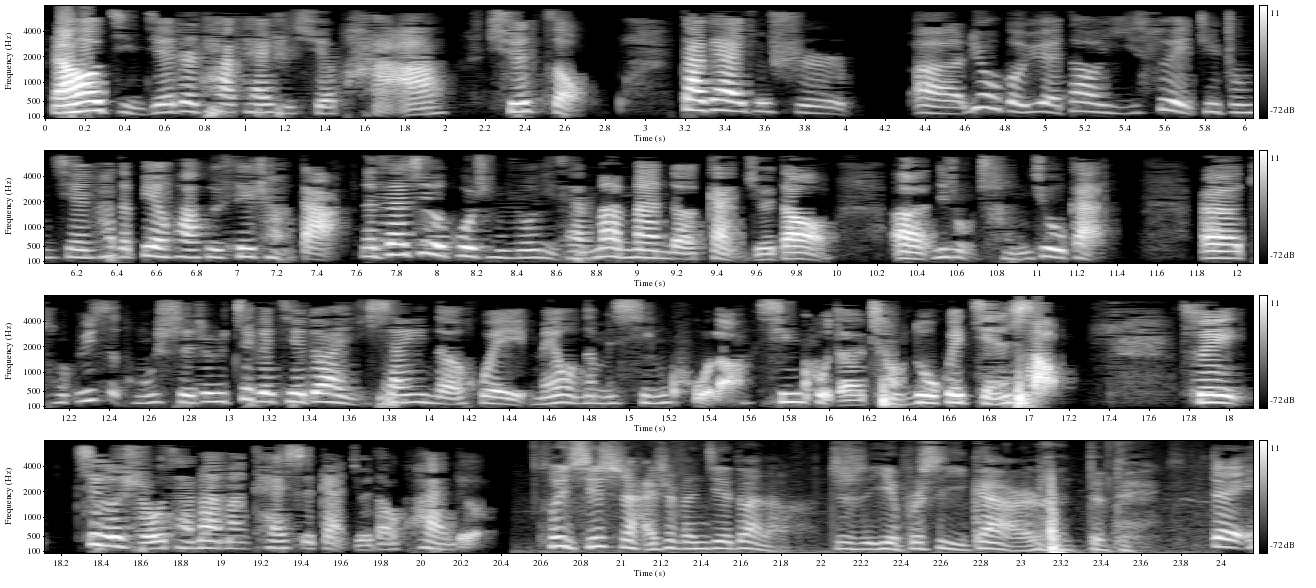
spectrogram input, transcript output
然后紧接着他开始学爬、学走，大概就是呃六个月到一岁这中间，他的变化会非常大。那在这个过程中，你才慢慢的感觉到呃那种成就感。呃，同与此同时，就是这个阶段相应的会没有那么辛苦了，辛苦的程度会减少，所以这个时候才慢慢开始感觉到快乐。所以其实还是分阶段的，就是也不是一概而论，对不对？对，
